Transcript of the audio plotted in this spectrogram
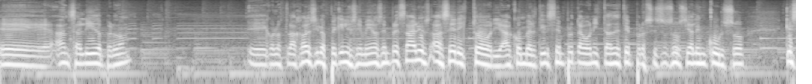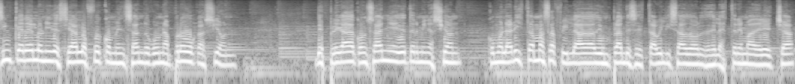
eh, han salido, perdón, eh, con los trabajadores y los pequeños y medianos empresarios a hacer historia, a convertirse en protagonistas de este proceso social en curso que sin quererlo ni desearlo fue comenzando con una provocación, desplegada con saña y determinación como la arista más afilada de un plan desestabilizador desde la extrema derecha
